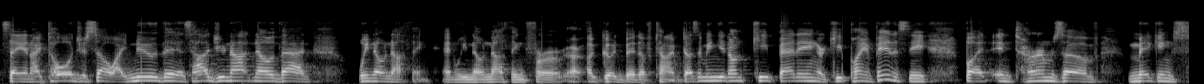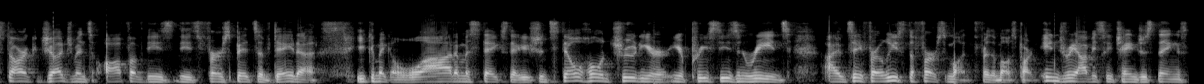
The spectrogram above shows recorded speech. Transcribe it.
saying, "I told you so. I knew this. How'd you not know that?" We know nothing and we know nothing for a good bit of time. Doesn't mean you don't keep betting or keep playing fantasy, but in terms of making stark judgments off of these these first bits of data, you can make a lot of mistakes there. You should still hold true to your your preseason reads. I would say for at least the first month for the most part. Injury obviously changes things.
